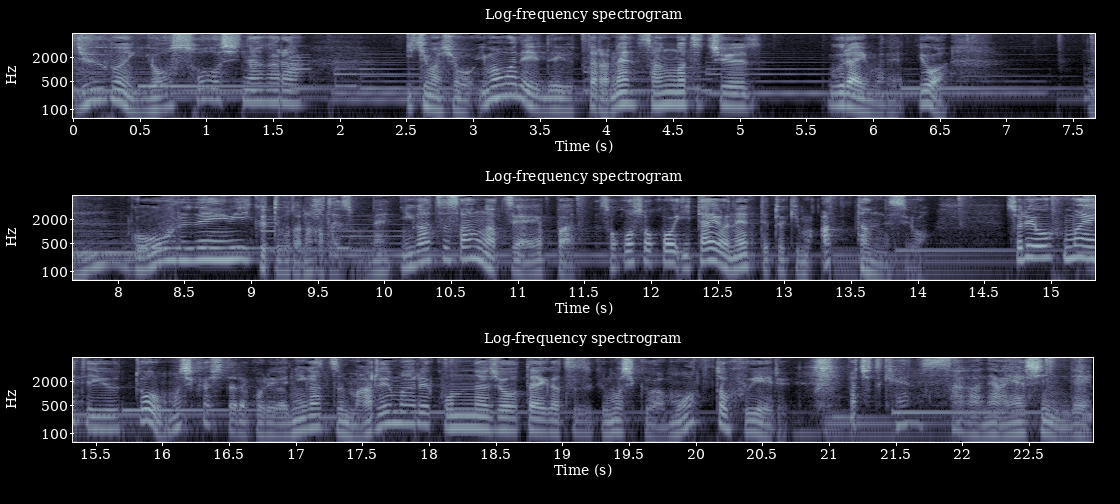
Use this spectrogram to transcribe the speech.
十分予想しながらいきましょう。今までで言ったらね3月中ぐらいまで要はん？ゴールデンウィークってことはなかったですもんね。2月3月ややっぱそこそこいたよねって時もあったんですよ。それを踏まえて言うともしかしたらこれが2月丸々こんな状態が続くもしくはもっと増える、まあ、ちょっと検査がね怪しいんで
